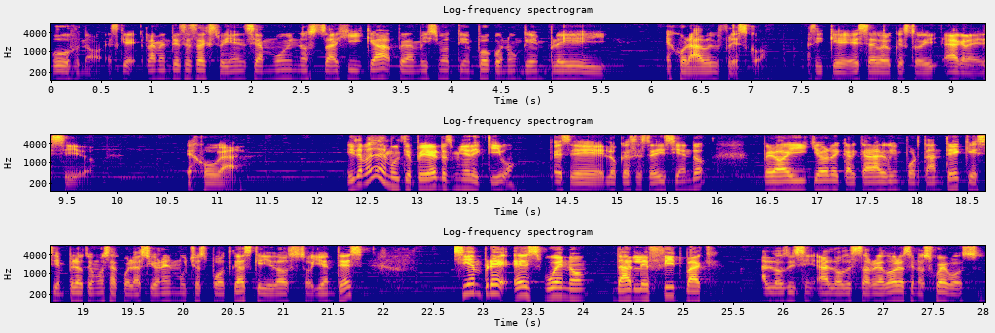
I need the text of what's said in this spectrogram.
uff, no, es que realmente es esa experiencia muy nostálgica, pero al mismo tiempo con un gameplay mejorado y fresco. Así que es algo lo que estoy agradecido de jugar. Y también el multiplayer es muy adictivo pese lo que se esté diciendo. Pero ahí quiero recalcar algo importante que siempre lo tenemos a colación en muchos podcasts, queridos oyentes. Siempre es bueno darle feedback a los, a los desarrolladores en los juegos,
